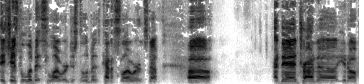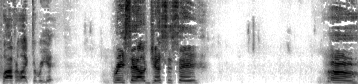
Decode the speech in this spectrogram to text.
it's just a little bit slower, just a little bit kind of slower and stuff. Uh, I did try to, you know, apply for like the re- resale just to see oh,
